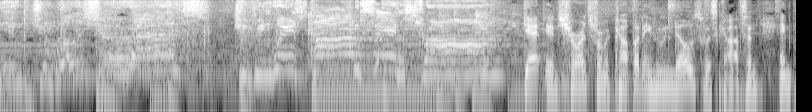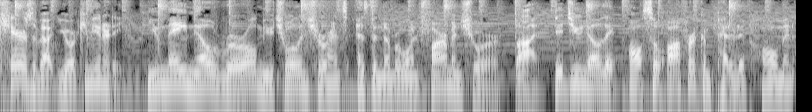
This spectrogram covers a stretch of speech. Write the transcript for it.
Mutual Insurance, keeping Wisconsin strong. Get insurance from a company who knows Wisconsin and cares about your community. You may know Rural Mutual Insurance as the number one farm insurer, but did you know they also offer competitive home and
